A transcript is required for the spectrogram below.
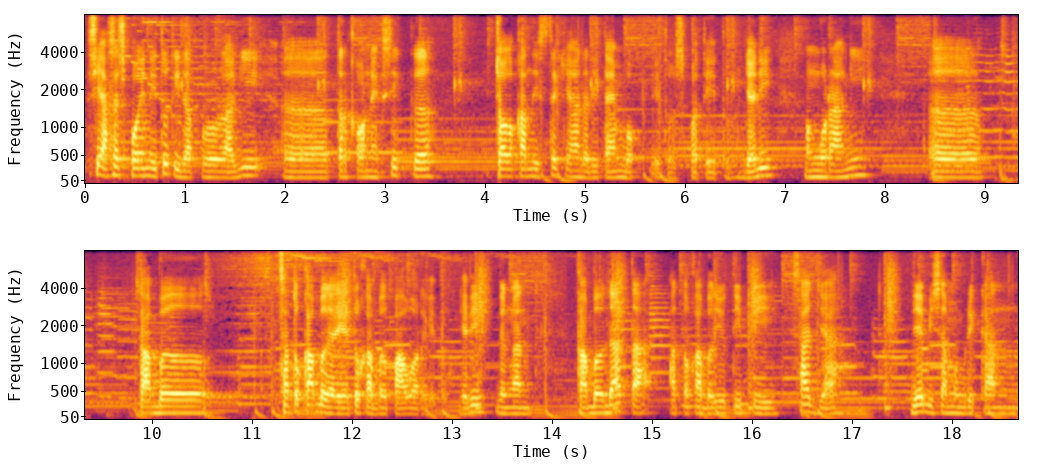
si akses point itu tidak perlu lagi eh, terkoneksi ke colokan listrik yang ada di tembok gitu seperti itu. Jadi mengurangi eh, kabel satu kabel ya yaitu kabel power gitu. Jadi dengan kabel data atau kabel UTP saja dia bisa memberikan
